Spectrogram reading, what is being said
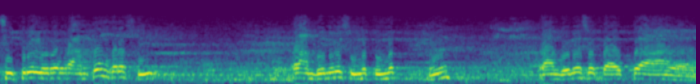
Jibril urung rampung terus di lambene wis umet-umet, eh? lambene sebau-bau.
